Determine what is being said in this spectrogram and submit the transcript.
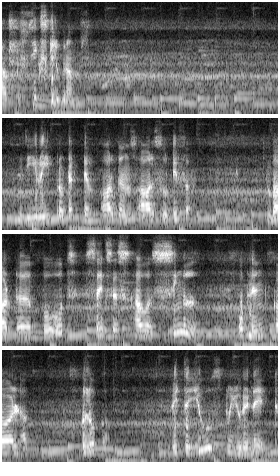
up to 6 kilograms. The reproductive organs also differ, but uh, both sexes have a single opening called a cloaca, which they use to urinate,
